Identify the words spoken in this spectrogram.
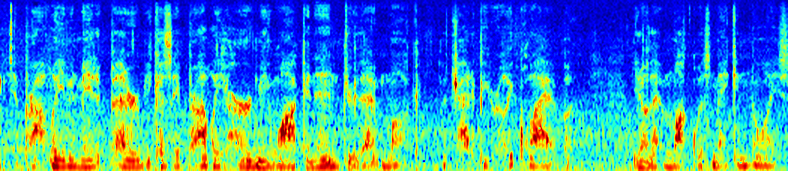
It probably even made it better because they probably heard me walking in through that muck. I tried to be really quiet, but you know, that muck was making noise.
